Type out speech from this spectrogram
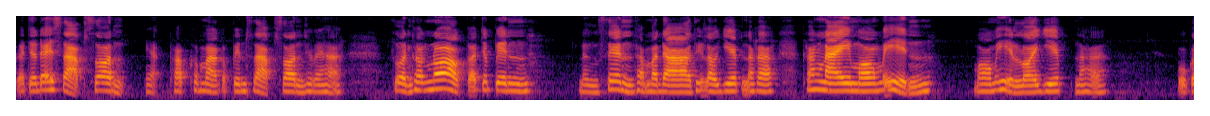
ก็จะได้สาบซ่อนเนี่ยพับเข้ามาก็เป็นสาบซ่อนใช่ไหมคะส่วนข้างนอกก็จะเป็น หนึ่งเส้นธรรมดาที่เราเย็บนะคะ ข้างในมองไม่เห็น มองไม่เห็นรอยเย็บนะคะ ปก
